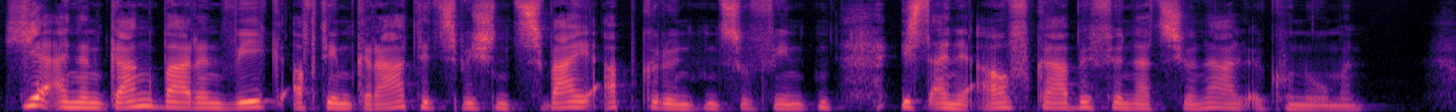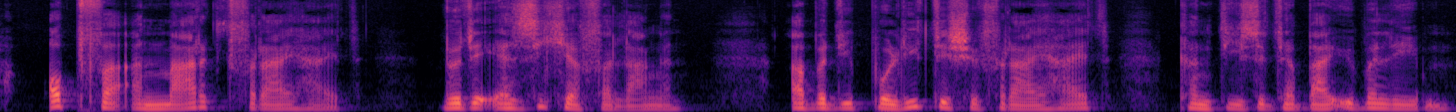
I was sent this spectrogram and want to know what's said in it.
Hier einen gangbaren Weg auf dem Grate zwischen zwei Abgründen zu finden, ist eine Aufgabe für Nationalökonomen. Opfer an Marktfreiheit würde er sicher verlangen, aber die politische Freiheit kann diese dabei überleben.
